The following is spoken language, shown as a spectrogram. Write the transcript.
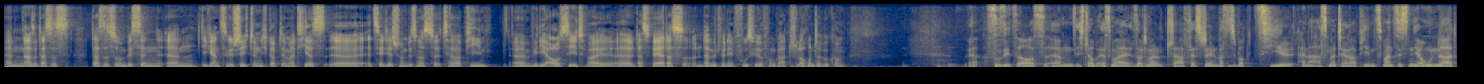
Ähm, also das ist, das ist so ein bisschen ähm, die ganze Geschichte und ich glaube, der Matthias äh, erzählt jetzt schon ein bisschen was zur Therapie, äh, wie die aussieht, weil das wäre das, damit wir den Fuß wieder vom Gartenschlauch runterbekommen. Ja, so sieht's aus. Ähm, ich glaube, erstmal sollte man klar feststellen, was ist überhaupt Ziel einer Asthmatherapie. Im 20. Jahrhundert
